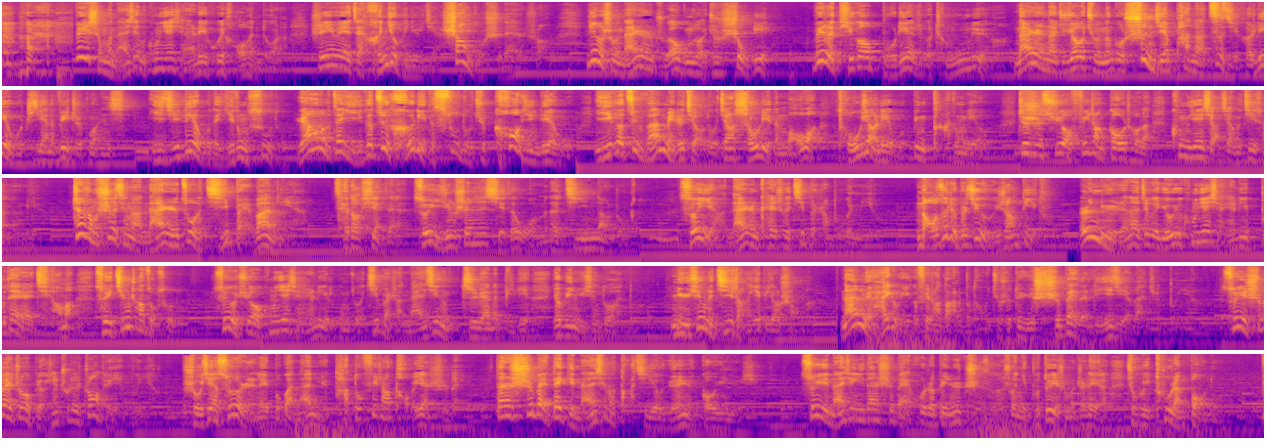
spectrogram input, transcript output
为什么男性的空间想象力会好很多呢？是因为在很久很久以前，上古时代的时候，那个时候男人主要工作就是狩猎。为了提高捕猎这个成功率啊，男人呢就要求能够瞬间判断自己和猎物之间的位置关系，以及猎物的移动速度，然后呢再以一个最合理的速度去靠近猎物，以一个最完美的角度将手里的矛啊投向猎物并打中猎物。这是需要非常高超的空间想象和计算能力的。这种事情呢，男人做了几百万年才到现在，所以已经深深写在我们的基因当中了。所以啊，男人开车基本上不会迷路，脑子里边就有一张地图。而女人呢，这个由于空间想象力不太强嘛，所以经常走错路。所有需要空间想象力的工作，基本上男性职员的比例要比女性多很多。女性的机长也比较少嘛。男女还有一个非常大的不同，就是对于失败的理解完全不一样，所以失败之后表现出来的状态也不一样。首先，所有人类不管男女，他都非常讨厌失败。但是失败带给男性的打击要远远高于女性。所以男性一旦失败或者被人指责说你不对什么之类的，就会突然暴怒。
